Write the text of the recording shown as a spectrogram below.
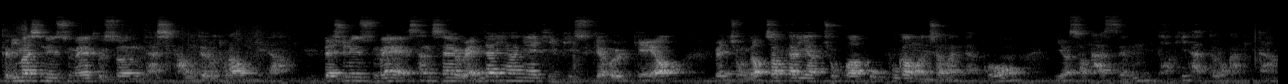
들이마시는 숨에 두 손 다시 가운데로 돌아옵니다. 내쉬는 숨에 상체 왼다리 향해 깊이 숙여 볼게요. 왼쪽 넓적다리 앞쪽과 복부가 먼저 만나고 이어서 가슴, 턱이 닿도록 합니다.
